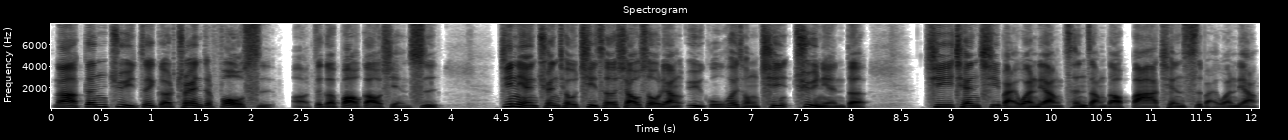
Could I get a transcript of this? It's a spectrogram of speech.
那根据这个 TrendForce 啊这个报告显示，今年全球汽车销售量预估会从去去年的七千七百万辆成长到八千四百万辆，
